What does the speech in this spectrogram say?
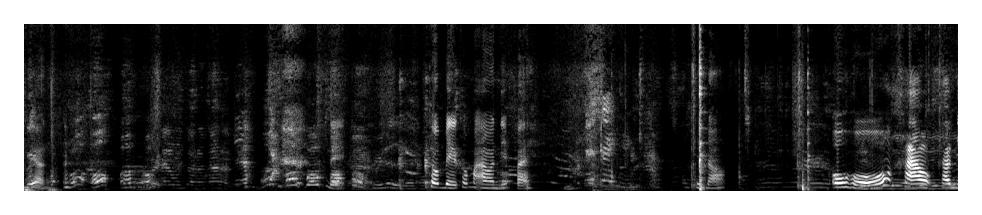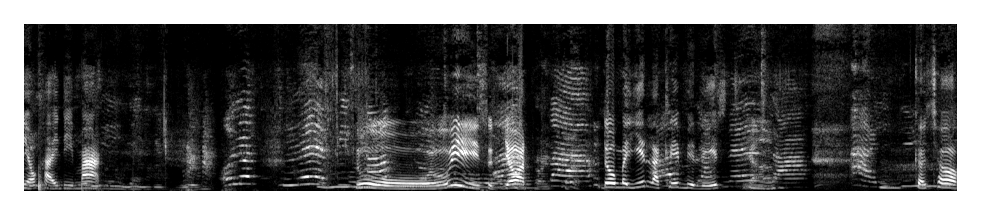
เรื่อง นี่โทเบเข้ามาเอาอันนี้ไปเนาะโอ้โห ข้าวข้าวเหนียวขายดีมากโอ้ยสุดยอด โดมายินละคลิปบิลิสเขาชอบ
